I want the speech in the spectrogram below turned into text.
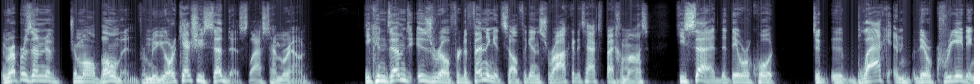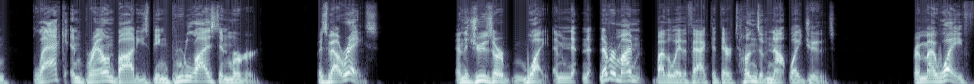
And Representative Jamal Bowman from New York actually said this last time around. He condemned Israel for defending itself against rocket attacks by Hamas. He said that they were, quote, uh, black and they were creating black and brown bodies being brutalized and murdered. It's about race. And the Jews are white. I mean, n- never mind, by the way, the fact that there are tons of not white Jews. Right? My wife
